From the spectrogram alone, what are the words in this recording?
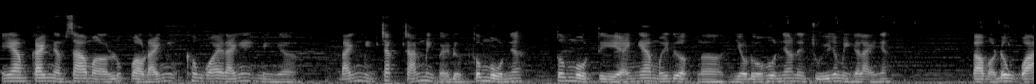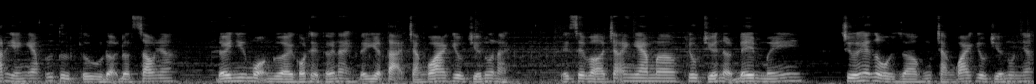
Anh em canh làm sao mà lúc vào đánh không có ai đánh ấy, mình ờ, đánh mình chắc chắn mình phải được top 1 nhá. Top 1 thì anh em mới được ờ, nhiều đồ hơn nhá nên chú ý cho mình cái này nhá. Vào mà đông quá thì anh em cứ từ từ đợi đợt sau nhá đây như mọi người có thể tới này đây hiện tại chẳng có ai khiêu chiến luôn này. Đây server chắc anh em ờ, khiêu chiến ở đêm mới chưa hết rồi giờ cũng chẳng có ai khiêu chiến luôn nhá.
